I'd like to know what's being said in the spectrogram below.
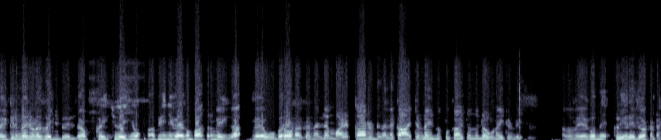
ബേക്കലും കാര്യങ്ങളൊക്കെ കഴിഞ്ഞിട്ട്? എല്ലാം കഴിച്ചു കഴിഞ്ഞു. അപ്പൊ ഇനി വേഗം പാത്രം കഴിയുക വേഗം ഊബർ ഓണാക്കുക. നല്ല മഴക്കാറുണ്ട്. നല്ല കാറ്റുണ്ടായിരുന്നു. അപ്പൊ കാറ്റൊന്ന് ഡൗൺ ആയിട്ടുണ്ട്. അപ്പൊ വേഗം ഒന്ന് ക്ലിയർ ചെയ്ത് വെക്കട്ടെ.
